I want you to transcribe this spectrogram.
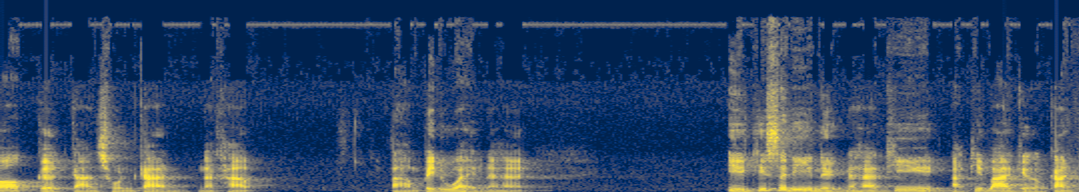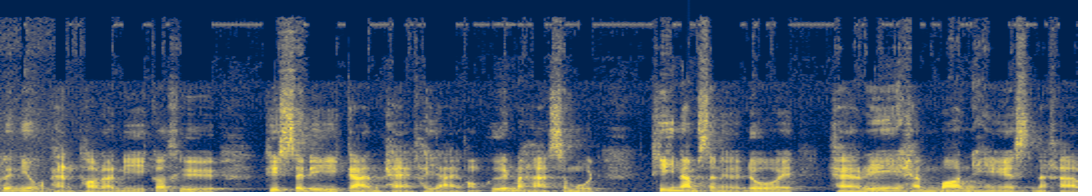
ก็เกิดการชนกันนะครับ ตามไปด้วยนะฮะอีกทฤษฎีหนึ่งนะฮะที่อธิบายเกี่ยวกับการเคลื่อนที่ของแผ่นธรณีก็คือ ทฤษฎีการแผ่ขยายของพื้นมหาสมุทรที่นำเสนอโดยแฮร์รี่แฮมมอนเฮสนะครับ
